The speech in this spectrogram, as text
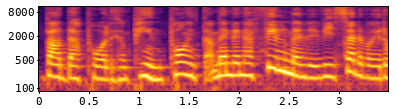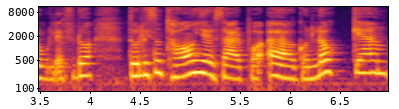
badda på liksom pinpointa. Men den här filmen vi visade var ju rolig för då, då liksom tar hon ju så här på ögonlocken,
